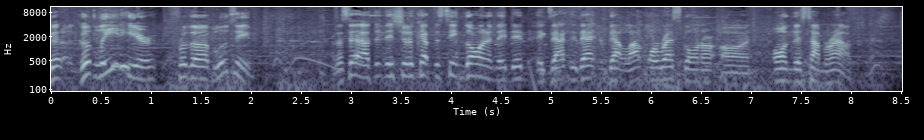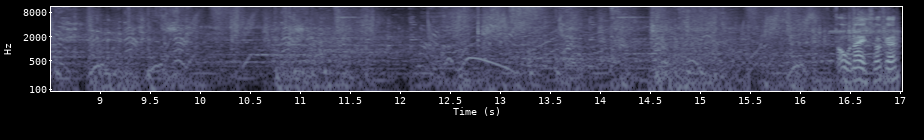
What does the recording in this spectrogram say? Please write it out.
good good lead here for the blue team. As I said, I think they should have kept this team going, and they did exactly that. And got a lot more rest going on on, on this time around. Oh, nice. Okay.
